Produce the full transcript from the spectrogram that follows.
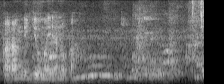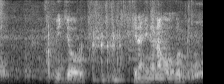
Parang medyo may ano pa. Medyo kinain na ng uhod.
